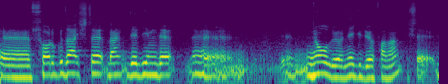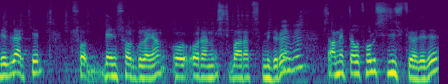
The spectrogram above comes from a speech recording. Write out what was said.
e, sorguda işte ben dediğimde e, ne oluyor, ne gidiyor falan. İşte dediler ki so- beni sorgulayan o oranın istihbarat müdürü. işte Ahmet Davutoğlu sizi istiyor dedi.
